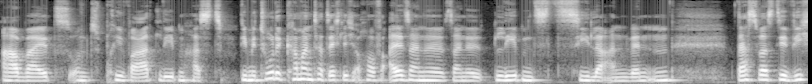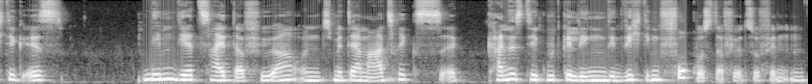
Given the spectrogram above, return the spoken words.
Arbeits- und Privatleben hast. Die Methode kann man tatsächlich auch auf all seine, seine Lebensziele anwenden. Das, was dir wichtig ist, nimm dir Zeit dafür und mit der Matrix äh, kann es dir gut gelingen, den wichtigen Fokus dafür zu finden.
